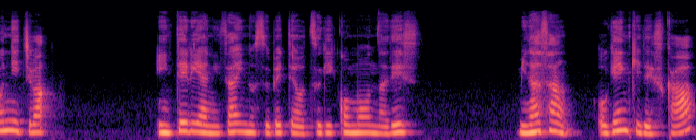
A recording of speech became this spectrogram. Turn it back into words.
こんにちは。インテリアに財のすべてをつぎ込む女です。皆さん、お元気ですか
